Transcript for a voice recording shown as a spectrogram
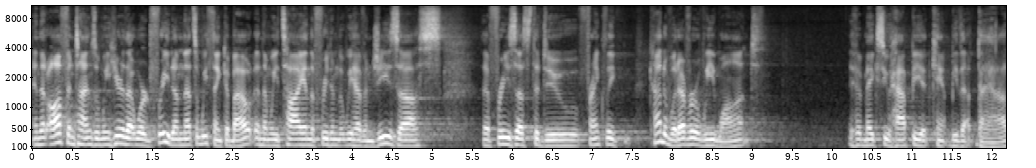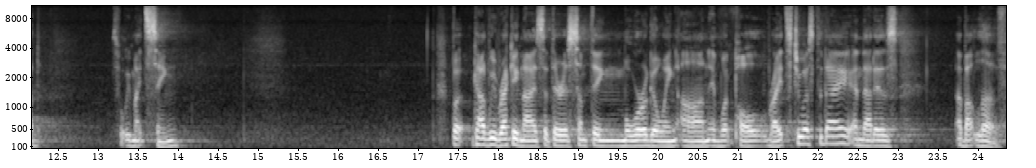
And that oftentimes when we hear that word freedom, that's what we think about, and then we tie in the freedom that we have in Jesus that frees us to do, frankly, kind of whatever we want. If it makes you happy, it can't be that bad. That's what we might sing. But God, we recognize that there is something more going on in what Paul writes to us today, and that is about love.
